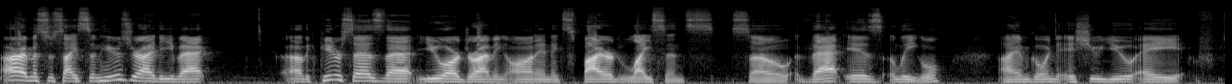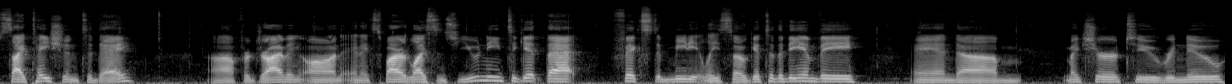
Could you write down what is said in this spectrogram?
All right, Mr. Sison, here's your ID back. Uh, the computer says that you are driving on an expired license, so that is illegal. I am going to issue you a citation today uh, for driving on an expired license. You need to get that fixed immediately. So get to the DMV and um, make sure to renew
